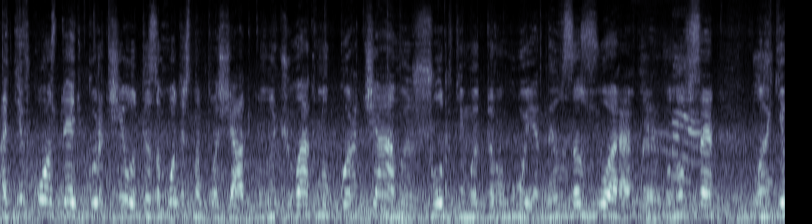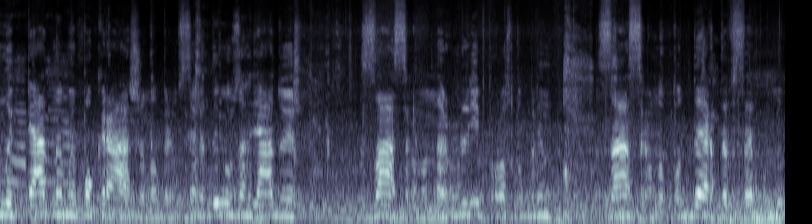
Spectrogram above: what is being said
А ті, в кого стоять корчі, от ти заходиш на площадку, ну чувак, ну корчами, жуткими торгує, не в зазорах, блін, воно все такими п'ятнами покрашено, блін, всередину заглядуєш, засрано, на рулі просто, блін, засрано, подерте все. Ну,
